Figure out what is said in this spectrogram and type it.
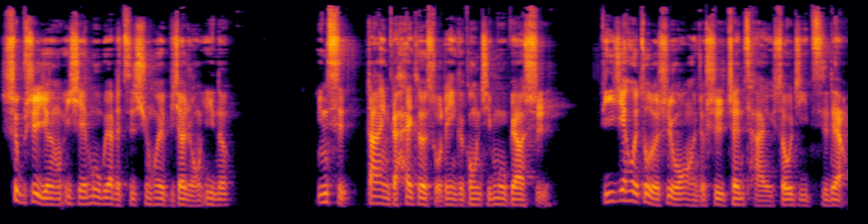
是不是拥有一些目标的资讯会比较容易呢？因此，当一个骇客锁定一个攻击目标时，第一件会做的事往往就是侦查与搜集资料。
